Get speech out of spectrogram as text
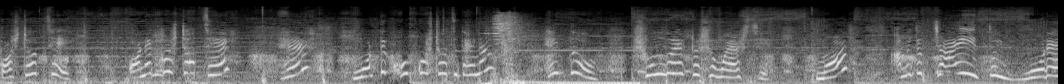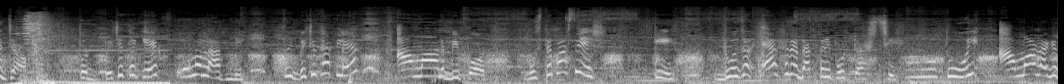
কষ্ট হচ্ছে? অনেক কষ্ট হচ্ছে? হ্যাঁ? মরতে খুব কষ্ট হচ্ছে, তাই না? এই তো, সুন্দর একটা সময় আসছে। মর? আমি তো চাই তুই মরে যা। তোর বেঁচে থেকে কোনো লাভ নেই। তুই বেঁচে থাকলে আমার বিপদ। বুঝতে পারছিস? কি? দুজন একসাথে ডাক্তারি পড়তে আসছি। তুই আমার আগে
